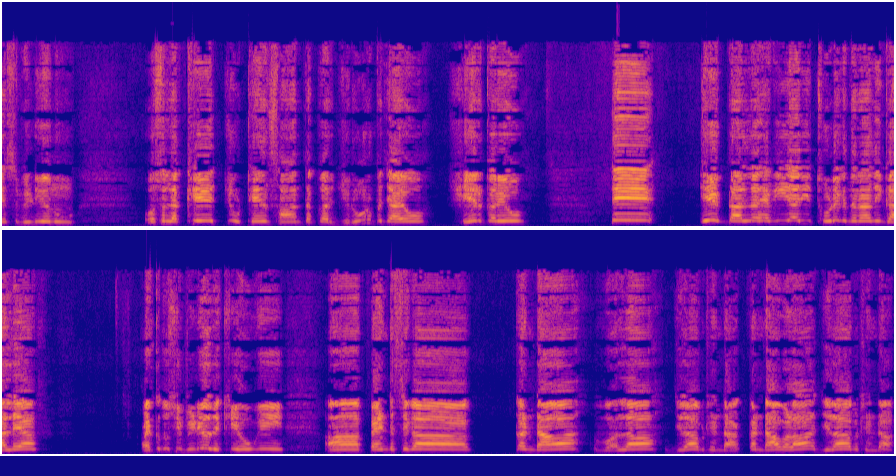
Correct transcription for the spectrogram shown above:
ਇਸ ਵੀਡੀਓ ਨੂੰ ਉਸ ਲੱਖੇ ਝੂਠੇ ਇਨਸਾਨ ਤੱਕ ਜਰੂਰ ਪਹੁੰਚਾਇਓ ਸ਼ੇਅਰ ਕਰਿਓ। ਤੇ ਇਹ ਗੱਲ ਹੈਗੀ ਆ ਜੀ ਥੋੜੇ ਕੁ ਦਿਨਾਂ ਦੀ ਗੱਲ ਆ। ਇੱਕ ਤੁਸੀਂ ਵੀਡੀਓ ਦੇਖੀ ਹੋਊਗੀ, ਆ ਪਿੰਡ ਸੀਗਾ ਘੰਡਾ ਵਾਲਾ ਜ਼ਿਲ੍ਹਾ ਬਠਿੰਡਾ, ਘੰਡਾ ਵਾਲਾ ਜ਼ਿਲ੍ਹਾ ਬਠਿੰਡਾ।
